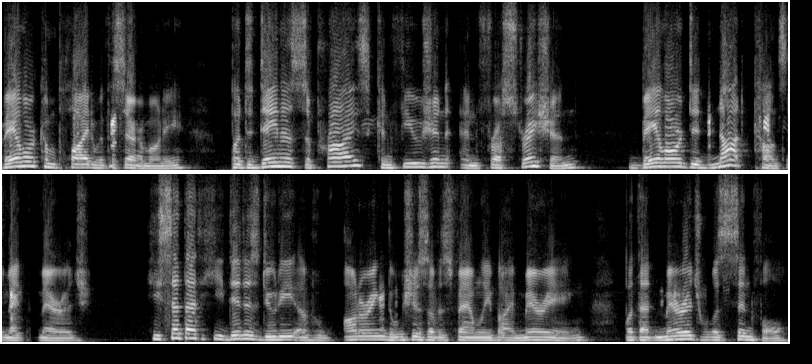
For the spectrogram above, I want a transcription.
Baelor complied with the ceremony, but to Daena's surprise, confusion, and frustration, Baelor did not consummate the marriage. He said that he did his duty of honoring the wishes of his family by marrying, but that marriage was sinful.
